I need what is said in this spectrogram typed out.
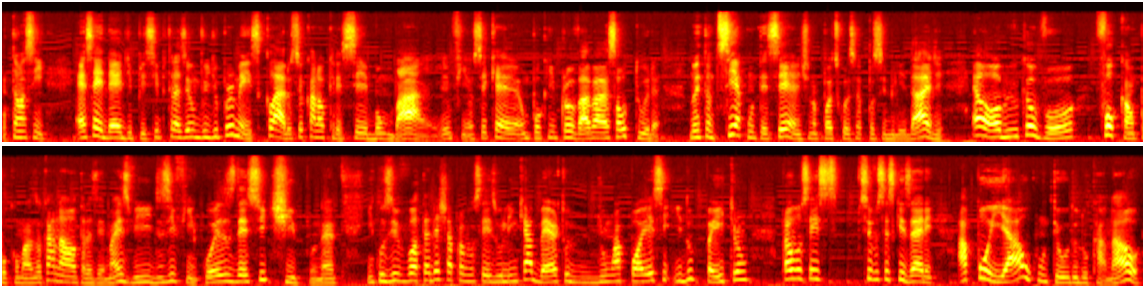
Então, assim, essa ideia de princípio trazer um vídeo por mês. Claro, se o canal crescer, bombar, enfim, eu sei que é um pouco improvável a essa altura. No entanto, se acontecer, a gente não pode escolher essa possibilidade, é óbvio que eu vou focar um pouco mais no canal, trazer mais vídeos, enfim, coisas desse tipo, né? Inclusive, vou até deixar para vocês o link aberto de um Apoia-se e do Patreon para vocês, se vocês quiserem apoiar o conteúdo do canal,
